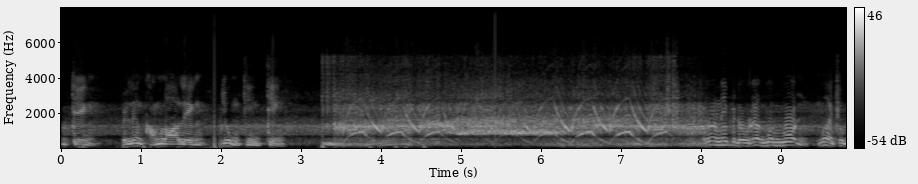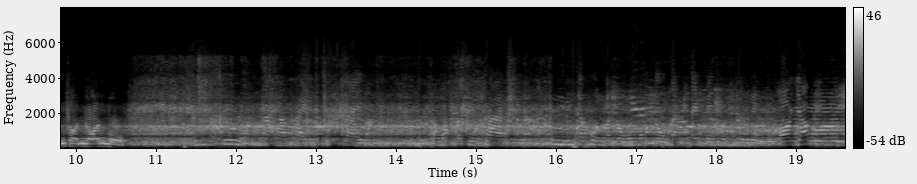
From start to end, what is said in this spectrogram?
จริง เป็นเรื่องของลอลิงยุ่งจริง ๆ เรื่องนี้ไปดูเรื่องวุ่นๆเมื่อชุมชนโดนบุก ชื่อนางอภัยจิตใจจังหวัดปทุมธานีนะซึ่งจะคนมาดูดูกันเต็มไปหมดเลย ขอย้ำอีกที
